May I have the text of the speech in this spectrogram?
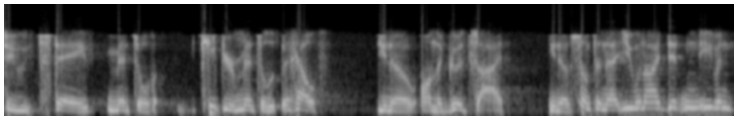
to stay mental, keep your mental health, you know, on the good side. You know, something that you and I didn't even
